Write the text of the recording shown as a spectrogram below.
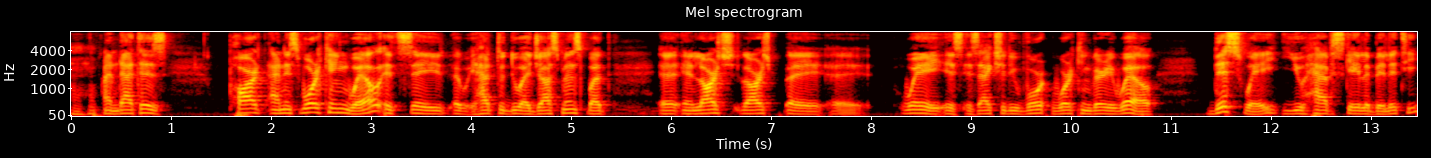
Mm-hmm. And that is part, and it's working well. It's a, we had to do adjustments, but uh, in large, large uh, uh way is, is actually wor- working very well. This way, you have scalability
